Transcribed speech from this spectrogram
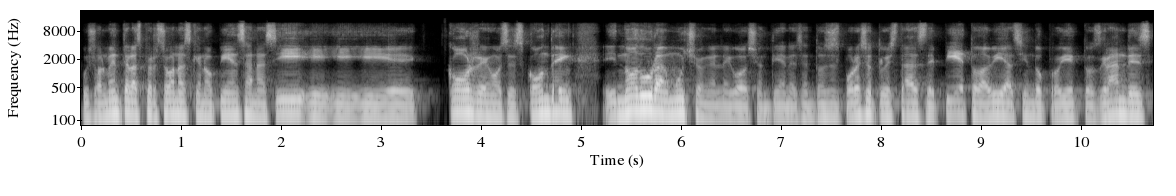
Usualmente las personas que no piensan así y, y corren o se esconden y no duran mucho en el negocio, ¿entiendes? Entonces, por eso tú estás de pie todavía haciendo proyectos grandes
